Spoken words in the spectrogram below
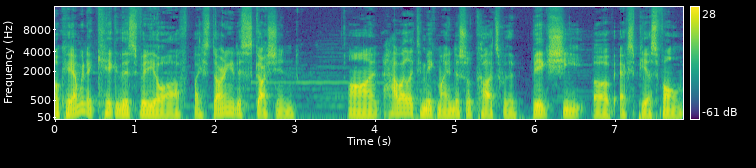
Okay, I'm going to kick this video off by starting a discussion on how I like to make my initial cuts with a big sheet of XPS foam.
